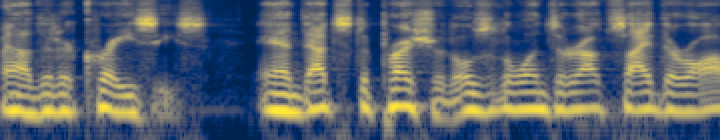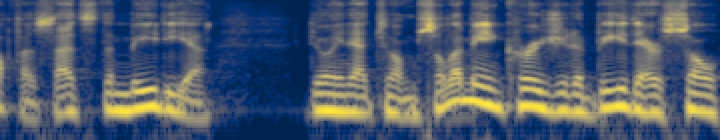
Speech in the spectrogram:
uh, that are crazies. And that's the pressure. Those are the ones that are outside their office. That's the media doing that to them. So let me encourage you to be there. So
